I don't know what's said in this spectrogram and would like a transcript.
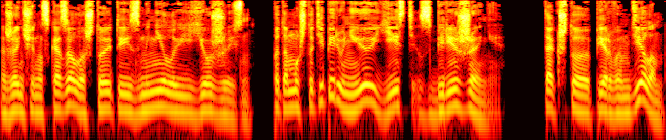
Женщина сказала, что это изменило ее жизнь, потому что теперь у нее есть сбережения. Так что первым делом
